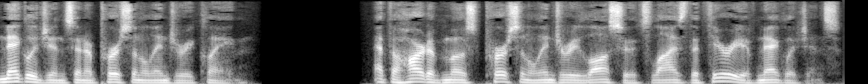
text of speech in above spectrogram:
Negligence in a personal injury claim. At the heart of most personal injury lawsuits lies the theory of negligence.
